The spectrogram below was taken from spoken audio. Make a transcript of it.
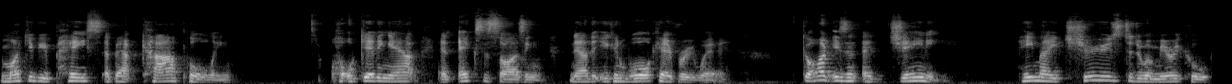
It might give you peace about carpooling or getting out and exercising now that you can walk everywhere. God isn't a genie. He may choose to do a miracle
